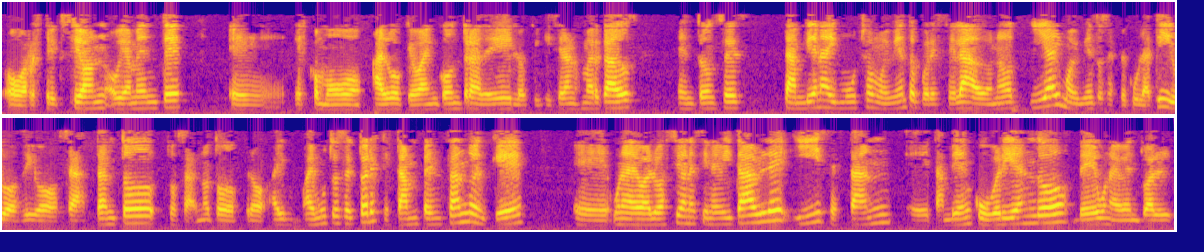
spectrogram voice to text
o restricción, obviamente, eh, es como algo que va en contra de lo que quisieran los mercados. Entonces, también hay mucho movimiento por ese lado, ¿no? Y hay movimientos especulativos, digo, o sea, tanto, o sea, no todos, pero hay, hay muchos sectores que están pensando en que eh, una devaluación es inevitable y se están eh, también cubriendo de una eventual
